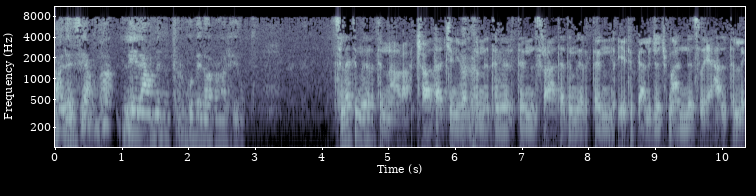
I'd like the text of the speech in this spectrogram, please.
አለዚያማ ሌላ ምን ትርጉም ይኖረዋል ህይወት? ስለ ትምህርት እናውራ። ጨዋታችን ይበልጡን ትምህርትን፣ ስርዓተ ትምህርትን የኢትዮጵያ ልጆች ማነጽ ያህል ትልቅ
